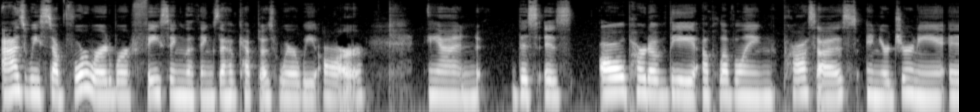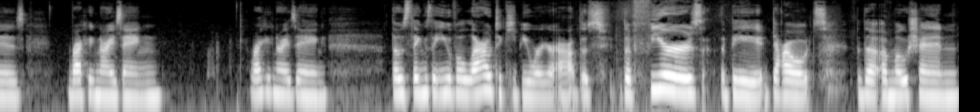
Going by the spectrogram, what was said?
as we step forward we're facing the things that have kept us where we are and this is all part of the up leveling process in your journey is recognizing recognizing those things that you've allowed to keep you where you're at those the fears the doubts the emotion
